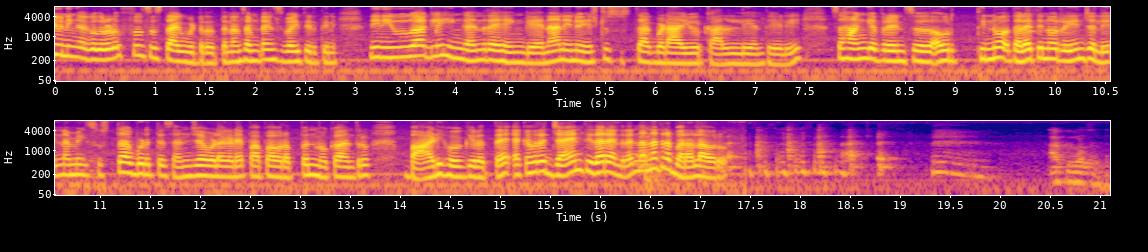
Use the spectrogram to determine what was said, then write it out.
ಈವ್ನಿಂಗ್ ಆಗೋದ್ರೊಳಗೆ ಫುಲ್ ಸುಸ್ತಾಗಿಬಿಟ್ಟಿರುತ್ತೆ. ನಾನು ಸಮ್ಟೈಮ್ಸ್ ಬೈತಿರ್ತೀನಿ ನೀನು ಇವಾಗಲೇ ಹಿಂಗೆ ಅಂದರೆ ಹೆಂಗೆ? ನಾನೇನು ಎಷ್ಟು ಸುಸ್ತಾಗಬೇಡ ಇವ್ರ ಕಾಲಲ್ಲಿ? ಅಂತೇಳಿ. ಸೊ ಹಾಗೆ ಫ್ರೆಂಡ್ಸ್ ಅವ್ರು ತಿನ್ನೋ ತಲೆ ತಿನ್ನೋ ರೇಂಜಲ್ಲಿ ನಮಗೆ ಸುಸ್ತಾಗ್ಬಿಡುತ್ತೆ ಸಂಜೆ ಒಳಗಡೆ. ಪಾಪ ಅವ್ರ ಅಪ್ಪನ ಮುಖ ಅಂತೂ ಬಾಡಿ ಹೋಗಿರುತ್ತೆ. ಯಾಕಂದರೆ ಜಯಂತ್ ಇದ್ದಾರೆ ಅಂದರೆ ನನ್ನ ಹತ್ರ ಬರಲ್ಲ ಅವರು. ಅಕ್ಕಗೆ ಒಂದು ಸ್ವಲ್ಪ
